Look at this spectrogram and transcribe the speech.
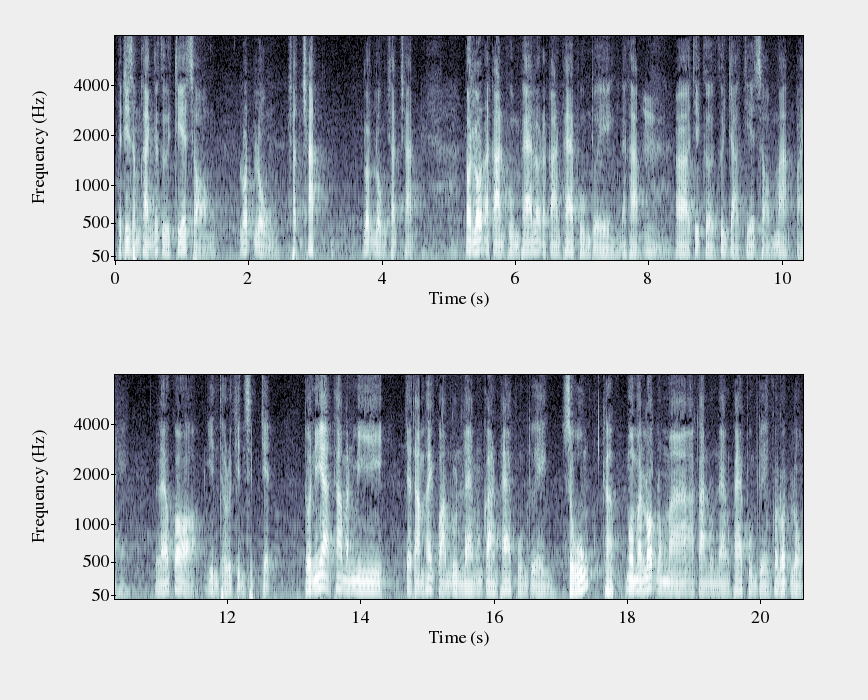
แต่ที่สำคัญก็คือ TS2 ลดลงชัดๆ ลดลงชัดๆ ก็ลดอาการภูมิแพ้ลดอาการแพ้ภูมิตัวเองนะครับอืมเอ่อที่เกิดขึ้นจาก TS2 มากไป แล้วก็อินเทอร์คิน 17 ตัวเนี้ยถ้ามันมี จะทำให้ความรุนแรงของการแพ้ภูมิตัวเอง สูงครับเมื่อมันลดลงมาอาการรุนแรงแพ้ภูมิตัวเองก็ลดลง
